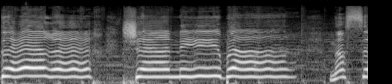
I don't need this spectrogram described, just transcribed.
הדרך שאני בה נוסע.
